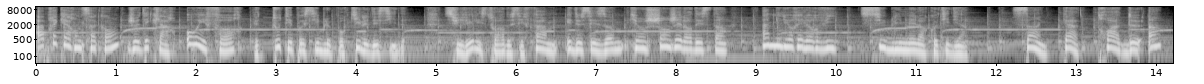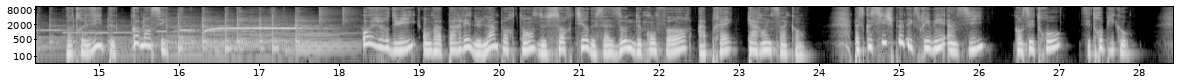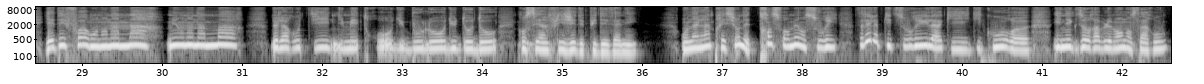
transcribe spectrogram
Après 45 ans, je déclare haut et fort que tout est possible pour qui le décide. Suivez l'histoire de ces femmes et de ces hommes qui ont changé leur destin, amélioré leur vie, sublimé leur quotidien. 5, 4, 3, 2, 1, votre vie peut commencer. Aujourd'hui, on va parler de l'importance de sortir de sa zone de confort après 45 ans. Parce que si je peux m'exprimer ainsi, quand c'est trop, c'est trop picot. Il y a des fois où on en a marre, mais on en a marre de la routine, du métro, du boulot, du dodo qu'on s'est infligé depuis des années. On a l'impression d'être transformé en souris. Vous savez la petite souris là qui, court euh, inexorablement dans sa roue?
